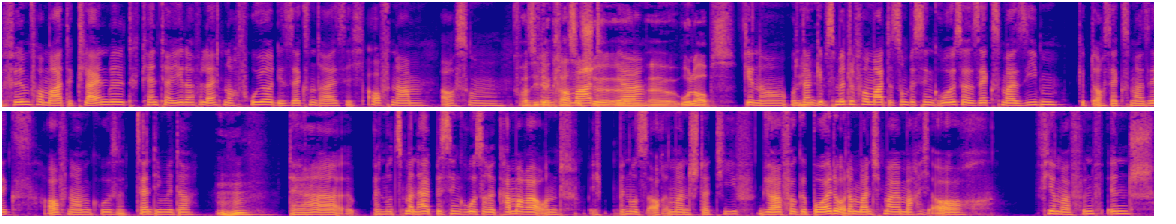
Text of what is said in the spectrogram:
Filmformate. Kleinbild kennt ja jeder vielleicht noch früher, die 36 Aufnahmen aus so einem Quasi Filmformat. der klassische ja. äh, Urlaubs. Genau. Und dann gibt's Mittelformat, das ist so ein bisschen größer, 6 mal 7 Gibt auch 6 mal 6 Aufnahmegröße, Zentimeter. Mhm. Da benutzt man halt bisschen größere Kamera und ich benutze auch immer ein Stativ. Ja, für Gebäude oder manchmal mache ich auch 4 mal 5 Inch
